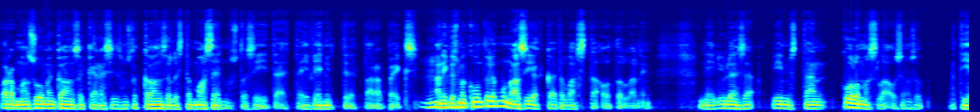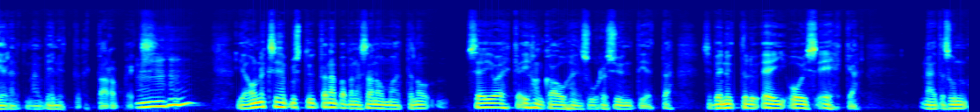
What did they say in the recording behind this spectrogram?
varmaan Suomen kansa kärsii semmoista kansallista masennusta siitä, että ei venyttele tarpeeksi. Mm-hmm. Ainakin jos mä kuuntelen mun asiakkaita vastaanotolla, niin, niin yleensä viimeistään kolmas lause on se, että mä tiedän, että mä en venyttele tarpeeksi. Mm-hmm. Ja onneksi siihen pystyy tänä päivänä sanomaan, että no se ei ole ehkä ihan kauhean suuri synti, että se venyttely ei olisi ehkä näitä sun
